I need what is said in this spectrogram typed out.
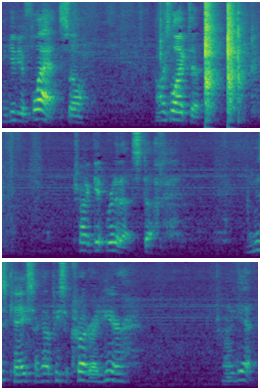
and give you a flat. So I always like to try to get rid of that stuff. In this case, I got a piece of crud right here I'm trying to get.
